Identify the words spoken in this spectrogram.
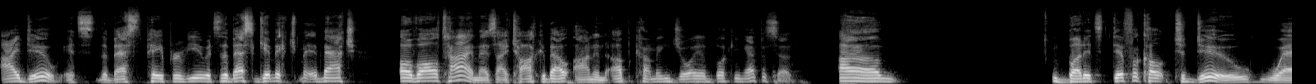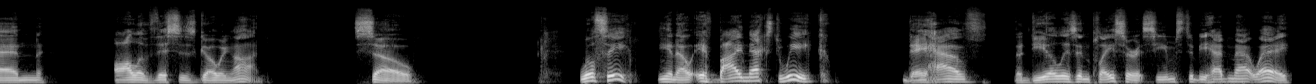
I do. It's the best pay per view. It's the best gimmick match of all time, as I talk about on an upcoming Joy of Booking episode. Um, but it's difficult to do when all of this is going on. So we'll see. You know, if by next week they have the deal is in place or it seems to be heading that way,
